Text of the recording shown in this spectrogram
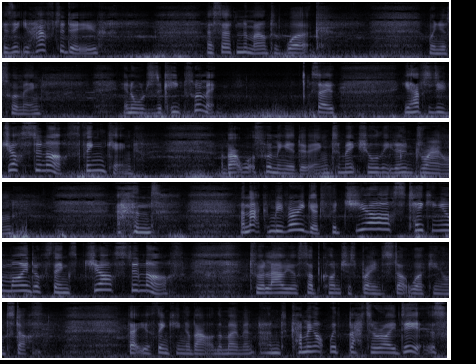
is that you have to do a certain amount of work when you're swimming in order to keep swimming. So you have to do just enough thinking about what swimming you're doing to make sure that you don't drown. And and that can be very good for just taking your mind off things just enough to allow your subconscious brain to start working on stuff that you're thinking about at the moment and coming up with better ideas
